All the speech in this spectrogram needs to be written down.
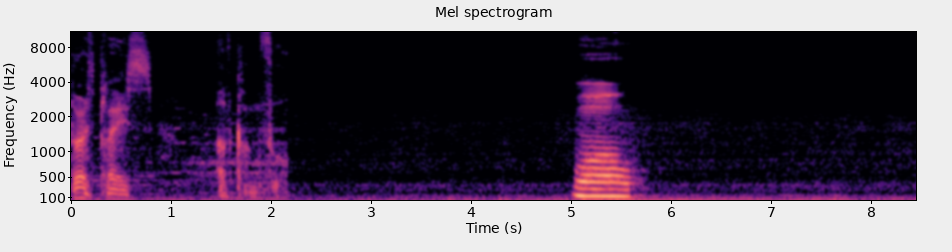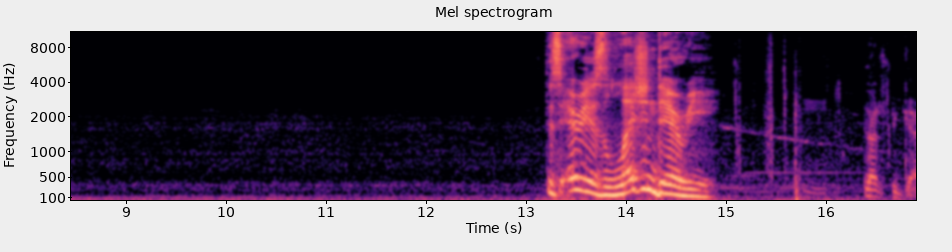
Birthplace of Kung Fu. Whoa. This area is legendary. Hmm, let's begin.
